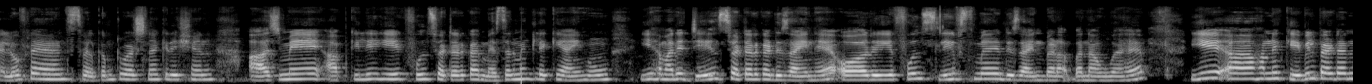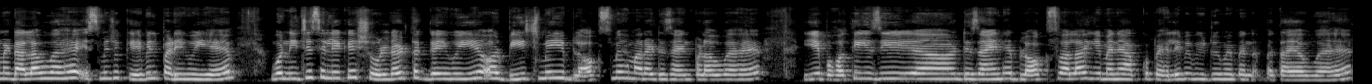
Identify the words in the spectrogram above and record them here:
Hello friends welcome to Archana creation आज मैं आपके लिए ये एक फुल स्वेटर का मेज़रमेंट लेके आई हूँ। ये हमारे जेंट्स स्वेटर का डिज़ाइन है और ये फुल स्लीव्स में डिज़ाइन बना हुआ है। ये आ, हमने केबल पैटर्न में डाला हुआ है। इसमें जो केबल पड़ी हुई है वो नीचे से लेके शोल्डर तक गई हुई है और बीच में ये ब्लॉक्स में हमारा डिज़ाइन पड़ा हुआ है। ये बहुत ही ईजी डिज़ाइन है ब्लॉक्स वाला। ये मैंने आपको पहले भी वीडियो में बताया हुआ है।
